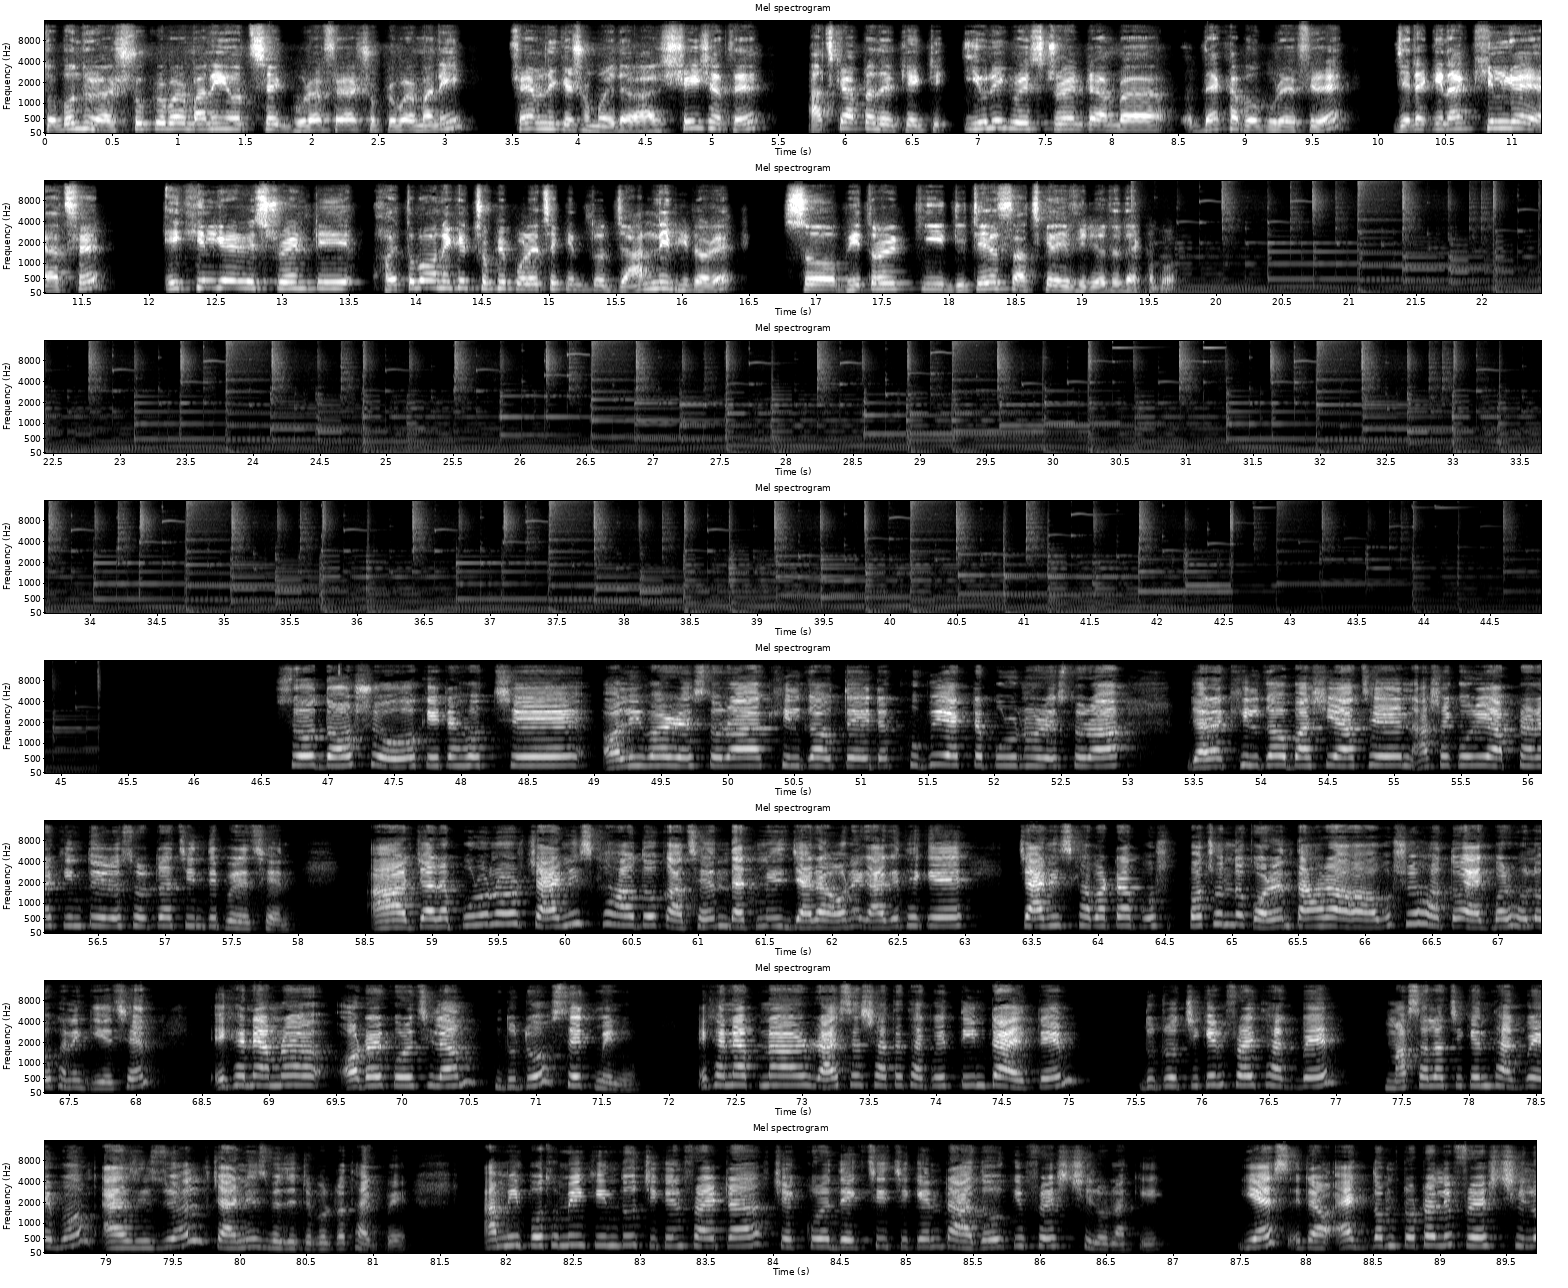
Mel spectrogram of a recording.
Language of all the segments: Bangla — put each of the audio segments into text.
তো বন্ধুরা, শুক্রবার মানেই হচ্ছে ঘোরাফেরা, শুক্রবার মানেই ফ্যামিলিকে সময় দেওয়া। আর সেই সাথে আজকে আপনাদেরকে একটি ইউনিক রেস্টুরেন্টে আমরা দেখাবো ঘুরে ফিরে, যেটা কিনা খিলগাঁয়ে আছে। এই খিলগাঁয়ের রেস্টুরেন্টটি হয়তোবা অনেকের চোখে পড়েছে, কিন্তু জাননি ভিতরে। সো ভিতরের কি ডিটেলস আজকের এই ভিডিওতে দেখাবো। সো দর্শক, এটা হচ্ছে অলিভার রেস্তোরাঁ খিলগাঁওতে। এটা খুবই একটা পুরনো রেস্তোরাঁ যারা খিলগাঁওবাসী আছেন, আশা করি আপনারা কিন্তু এই রেস্তোরাঁটা চিনতে পেরেছেন। আর যারা পুরনো চাইনিজ খাওয়াদক আছেন দ্যাট মিনস যারা অনেক আগে থেকে চাইনিজ খাবারটা পছ- পছন্দ করেন তারা অবশ্যই হয়তো একবার হলো ওখানে গিয়েছেন। এখানে আমরা অর্ডার করেছিলাম দুটো সেট মেনু এখানে আপনার রাইসের সাথে থাকবে তিনটা আইটেম দুটো চিকেন ফ্রাই থাকবে মাসালা চিকেন থাকবে এবং অ্যাজ ইউজুয়াল চাইনিজ ভেজিটেবলটা থাকবে। আমি প্রথমেই কিন্তু চিকেন ফ্রাইটা চেক করে দেখছি চিকেনটা আদৌ কি ফ্রেশ ছিল নাকি? ইয়েস এটা একদম টোটালি ফ্রেশ ছিল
